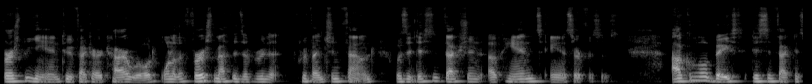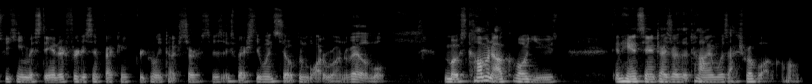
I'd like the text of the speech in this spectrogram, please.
first began to affect our entire world, one of the first methods of pre- prevention found was the disinfection of hands and surfaces. Alcohol based disinfectants became a standard for disinfecting frequently touched surfaces, especially when soap and water were unavailable. The most common alcohol used in hand sanitizer at the time was isopropyl alcohol.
